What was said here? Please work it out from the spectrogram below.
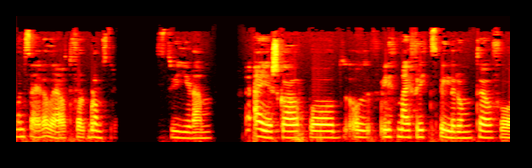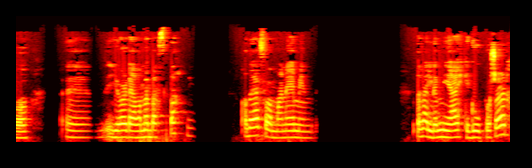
Man ser jo det at folk blomstrer hvis du gir dem eierskap og, og litt mer fritt spillerom til å få uh, gjøre det de er best på. Og det får man i min Det er veldig mye jeg ikke er god på sjøl,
